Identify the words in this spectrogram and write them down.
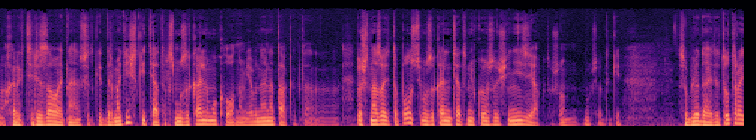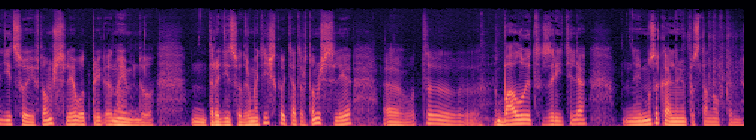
охарактеризовать, наверное, все-таки драматический театр с музыкальным уклоном. Я бы, наверное, так это... Потому что назвать это полностью музыкальный театр ни в коем случае нельзя, потому что он ну, все-таки соблюдает и ту традицию, и в том числе, вот, ну, м, традицию драматического театра, в том числе э, вот, э, балует зрителя и музыкальными постановками.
